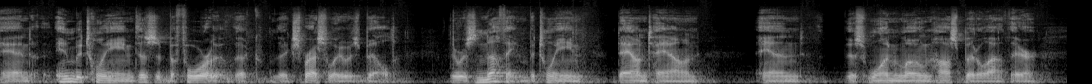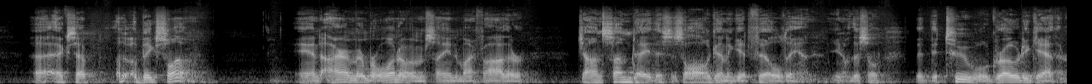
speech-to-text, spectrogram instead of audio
And in between, this is before the, the expressway was built, there was nothing between downtown and this one lone hospital out there uh, except a, a big slum. And I remember one of them saying to my father, John, someday this is all going to get filled in. You know, this will, the, the two will grow together.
